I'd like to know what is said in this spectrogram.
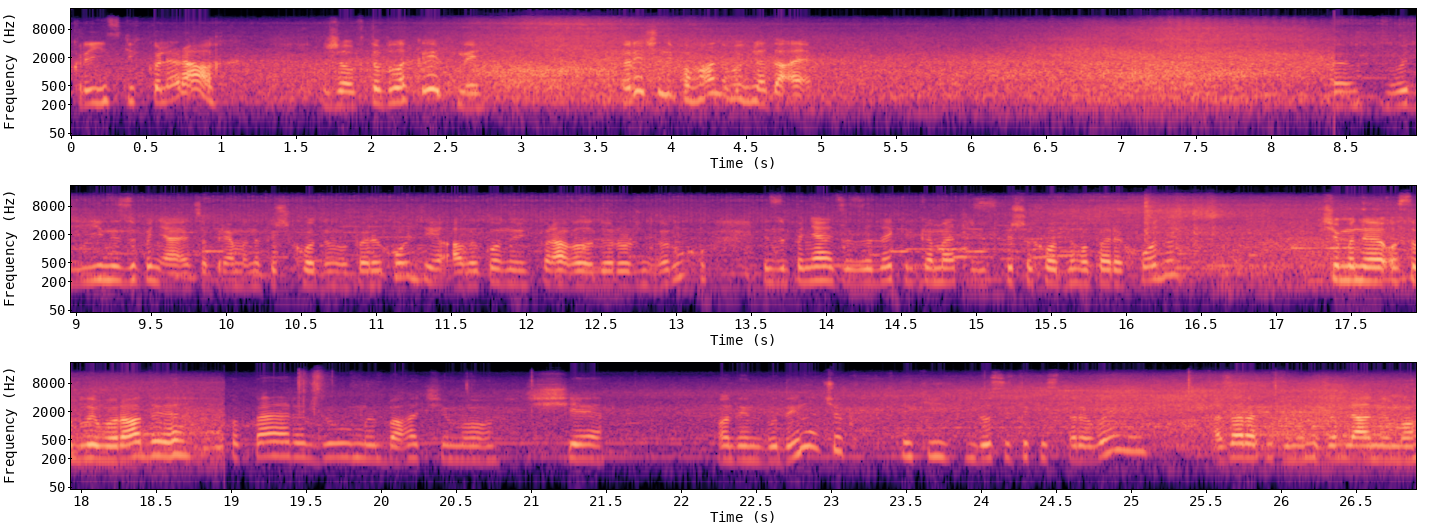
українських кольорах. Жовто-блакитний. До речі, непогано виглядає. Е, Водії не зупиняються прямо на пішохідному переході, а виконують правила дорожнього руху і зупиняються за декілька метрів від пішохідного переходу, що мене особливо радує. Попереду ми бачимо ще один будиночок, який досить такий старовинний. А зараз ми заглянемо.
